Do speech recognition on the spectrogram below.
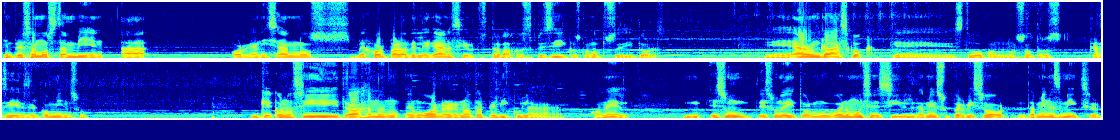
empezamos también a organizarnos mejor para delegar ciertos trabajos específicos con otros editores. Eh, Aaron Glasscock, que estuvo con nosotros casi desde el comienzo, que conocí trabajando en, Warner en otra película con él, es un, es un editor muy bueno, muy sensible, también supervisor, también es mixer,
